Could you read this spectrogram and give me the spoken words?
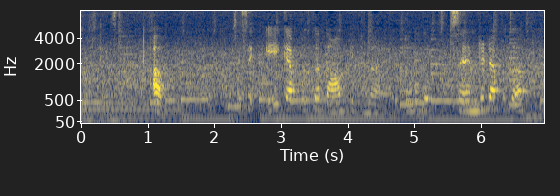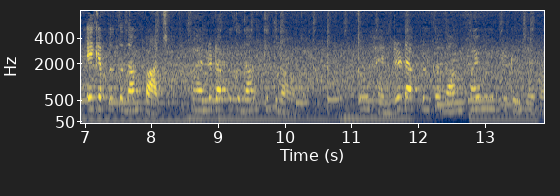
substance अब जैसे एक एप्पल का दाम इतना है तो हम अगर हंड्रेड एप्पल का, एक एप्पल का दाम पाँच तो हंड्रेड एप्पल का दाम कितना होगा? तो हंड्रेड एप्पल का दाम फाइव हंड्रेड हो जाएगा।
